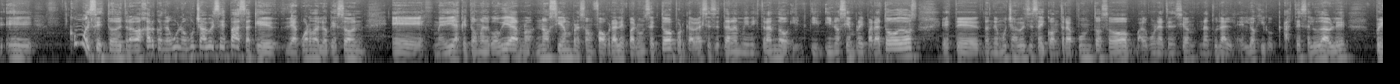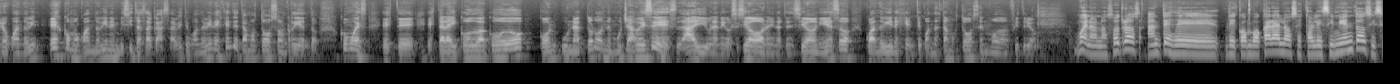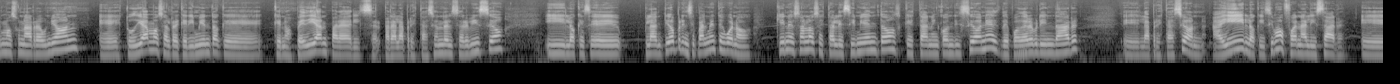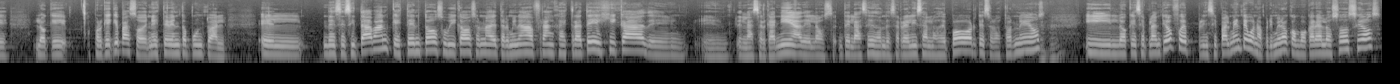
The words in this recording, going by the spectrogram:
Eh, ¿Cómo es esto de trabajar con algunos? Muchas veces pasa que, de acuerdo a lo que son eh, medidas que toma el gobierno, no siempre son favorables para un sector, porque a veces se están administrando y, no siempre hay para todos, este, donde muchas veces hay contrapuntos o alguna tensión natural. Es lógico, hasta es saludable, pero cuando viene, es como cuando vienen visitas a casa, ¿viste? Cuando viene gente estamos todos sonriendo. ¿Cómo es este, estar ahí codo a codo con un actor donde muchas veces hay una negociación, hay una tensión y eso, cuando viene gente, cuando estamos todos en modo anfitrión? Bueno, nosotros antes de, convocar a los establecimientos hicimos una reunión, eh, estudiamos el requerimiento que, nos pedían para, la prestación del servicio y lo que se planteó principalmente es, bueno, quiénes son los establecimientos que están en condiciones de poder brindar eh, la prestación. Ahí lo que hicimos fue analizar eh, lo que, porque qué pasó en este evento puntual. necesitaban que estén todos ubicados en una determinada franja estratégica, en, la cercanía de, los, de las sedes donde se realizan los deportes o los torneos. Y lo que se planteó fue principalmente, bueno, primero convocar a los socios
